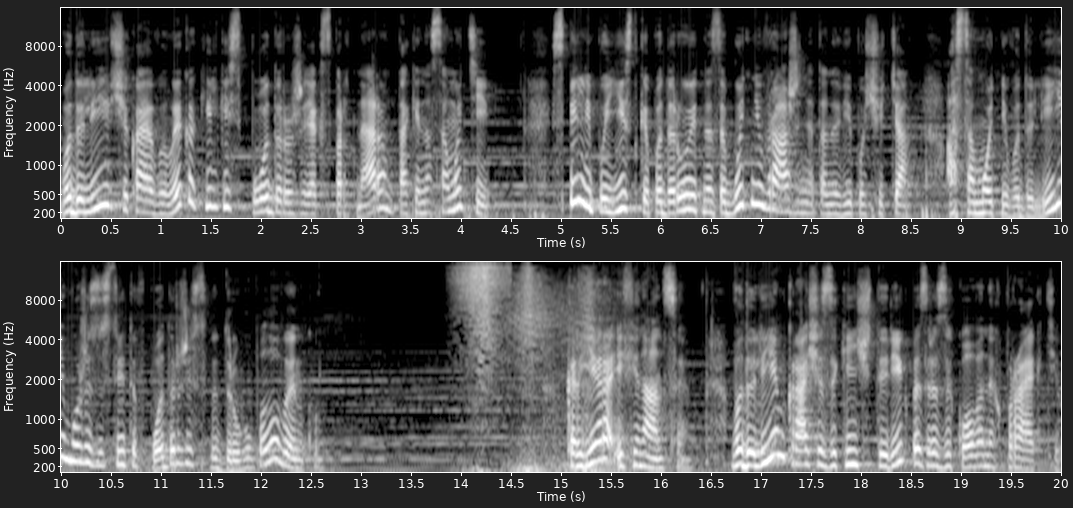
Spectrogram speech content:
Водоліїв чекає велика кількість подорожей як з партнером, так і на самоті. Спільні поїздки подарують незабутні враження та нові почуття, а самотні водолії можуть зустріти в подорожі свою другу половинку. Кар'єра і фінанси. Водоліям краще закінчити рік без ризикованих проєктів.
